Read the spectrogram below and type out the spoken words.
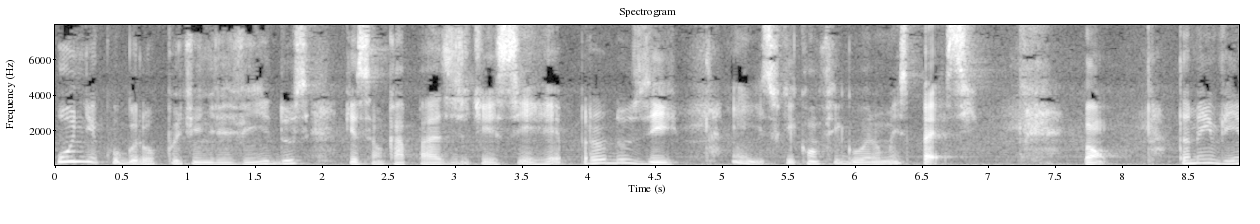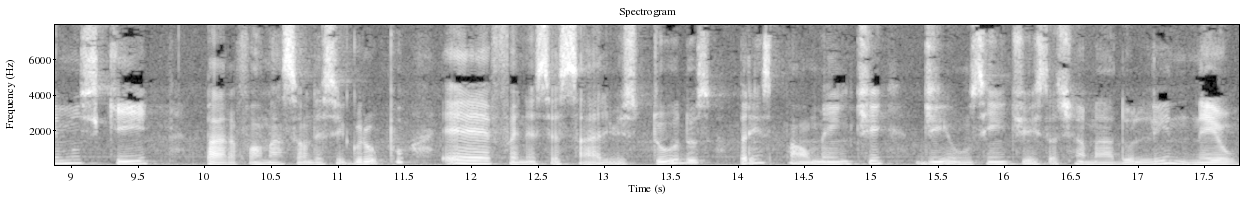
único grupo de indivíduos que são capazes de se reproduzir. É isso que configura uma espécie. Bom, também vimos que para a formação desse grupo é, foi necessário estudos, principalmente de um cientista chamado Linneu.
